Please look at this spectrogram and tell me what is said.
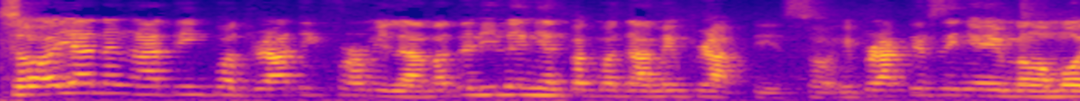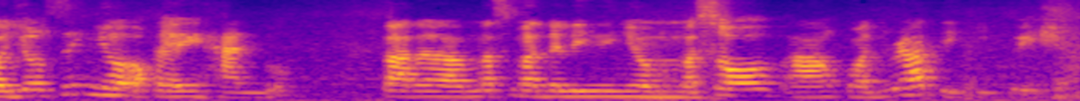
So, ayan ang ating quadratic formula. Madali lang yan pag madaming practice. So, i-practice ninyo yung mga modules ninyo o kaya yung handbook para mas madali ninyo ma-solve ang quadratic equation.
